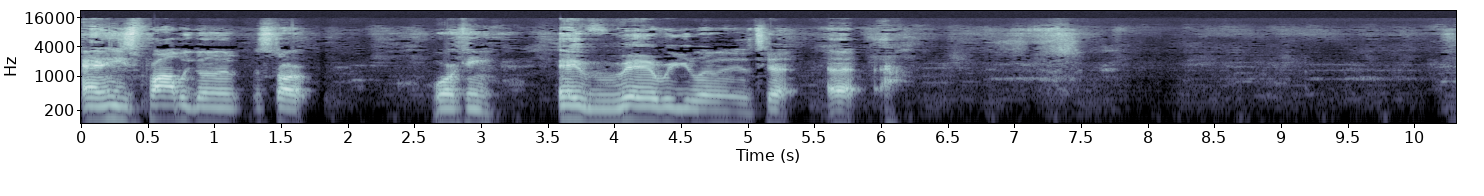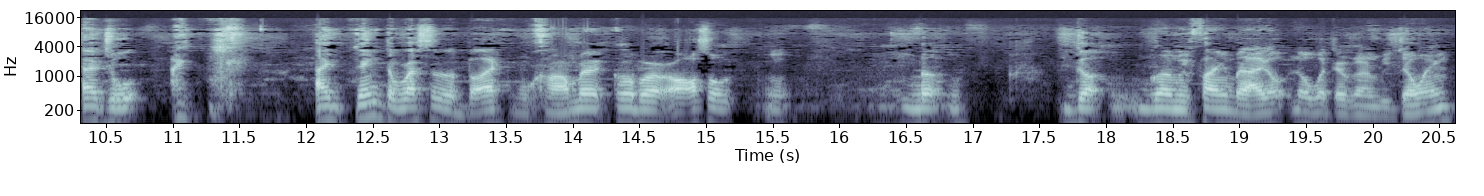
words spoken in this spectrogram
and he's probably going to start working a very limited uh, schedule. I I think the rest of the Black Combat Club are also going to be fighting, but I don't know what they're going to be doing.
